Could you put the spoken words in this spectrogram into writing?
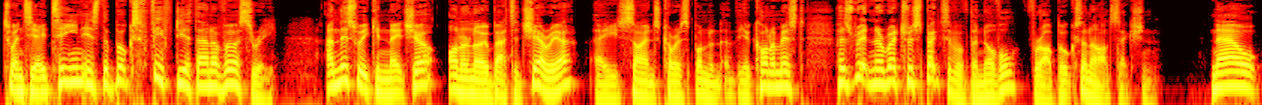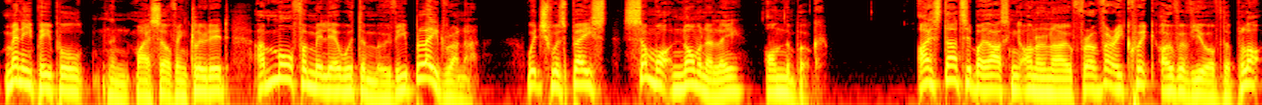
2018 is the book's 50th anniversary, and this week in Nature, Ananyo Bhattacharya, a science correspondent at The Economist, has written a retrospective of the novel for our books and art section. Now, many people, and myself included, are more familiar with the movie Blade Runner, which was based somewhat nominally on the book. I started by asking Ananyo for a very quick overview of the plot,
